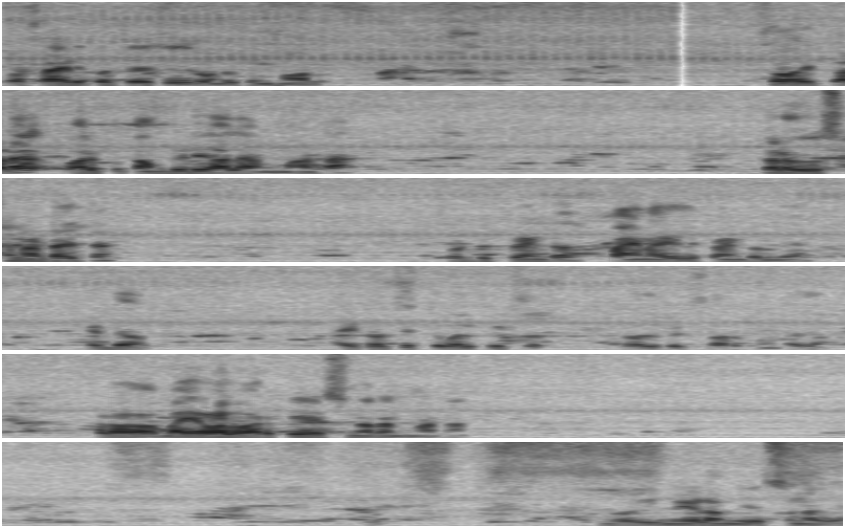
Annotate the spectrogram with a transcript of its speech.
సో సైడ్కి వచ్చేసి రెండు సింహాలు. సో ఇక్కడ వర్క్ కంప్లీట్ కాలే అన్నమాట. ఇక్కడ చూసుకున్నట్టయితే సో డిఫరెంట్ పైన ఎలిఫెంట్ ఉంది హెడ్ హైట్ వచ్చి ట్వెల్వ్ ఫీట్స్ ట్వెల్వ్ ఫీట్స్ వరకు ఉంటుంది. ఇక్కడ భయ వాళ్ళు వర్క్ చేస్తున్నారనమాట ఈ మేడం చేస్తున్నది.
